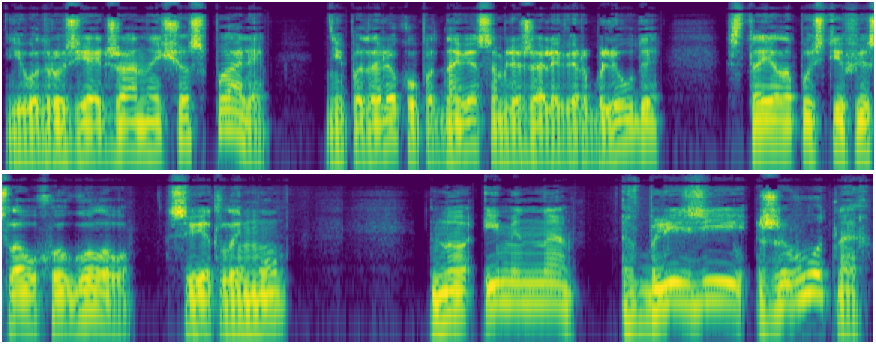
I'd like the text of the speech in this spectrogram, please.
Его друзья и Джанна еще спали. Неподалеку под навесом лежали верблюды, стоял, опустив веслоухую голову, светлый мул. Но именно вблизи животных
